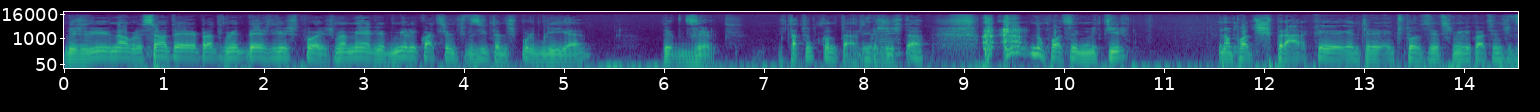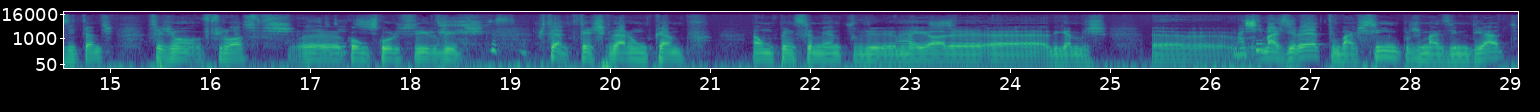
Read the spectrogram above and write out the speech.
desde o dia de inauguração até praticamente 10 dias depois, uma média de 1400 visitantes por dia, devo dizer-te, está tudo contado e registado, não pode-se admitir não pode esperar que entre que todos esses 1400 visitantes sejam filósofos uh, com cursos eruditos. Portanto, tens que dar um campo a um pensamento de maior, uh, uh, digamos, mais, mais, direto, mais simples, mais imediato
